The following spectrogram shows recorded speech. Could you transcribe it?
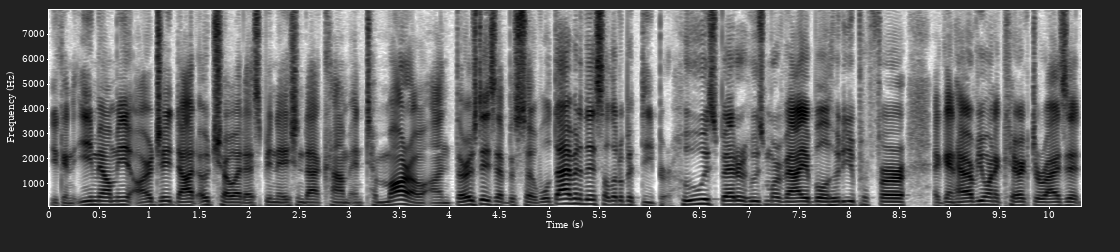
You can email me, rj.ochoa at sbnation.com. And tomorrow on Thursday's episode, we'll dive into this a little bit deeper. Who is better? Who's more valuable? Who do you prefer? Again, however you want to characterize it.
